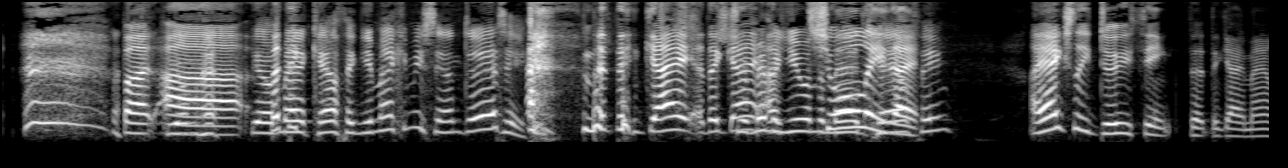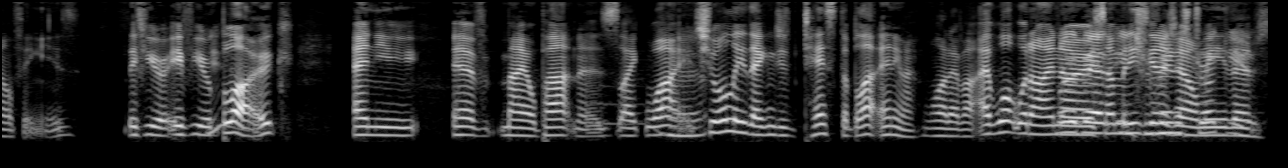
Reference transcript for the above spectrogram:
but You're, ma- uh, you're but, mad cow thing. You're making me sound dirty. but the gay the gay remember uh, you and the surely mad cow they, thing? I actually do think that the gay male thing is if you're if you're a bloke and you have male partners, like why? Yeah. Surely they can just test the blood. Anyway, whatever. Uh, What would I know? Somebody's going to tell me that.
